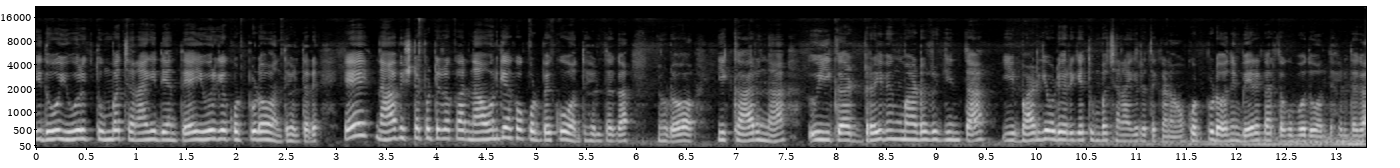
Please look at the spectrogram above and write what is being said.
ಇದು ಇವ್ರಿಗೆ ತುಂಬ ಚೆನ್ನಾಗಿದೆ ಅಂತೆ ಇವ್ರಿಗೆ ಕೊಟ್ಬಿಡೋ ಅಂತ ಹೇಳ್ತಾರೆ. ಏ, ನಾವು ಇಷ್ಟಪಟ್ಟಿರೋ ಕಾರ್ ನಾವು ಅವ್ರಿಗೆ ಯಾಕೋ ಕೊಡಬೇಕು ಅಂತ ಹೇಳಿದಾಗ, ನೋಡೋ, ಈ ಕಾರನ್ನ ಈಗ ಡ್ರೈವಿಂಗ್ ಮಾಡೋರಿಗಿಂತ ಈ ಬಾಡಿಗೆ ಹೊಡೆಯೋರಿಗೆ ತುಂಬ ಚೆನ್ನಾಗಿರುತ್ತೆ ಕಣೋ, ಕೊಟ್ಬಿಡು ನೀವು ಬೇರೆ ಕಾರ್ ತಗೋಬೋದು ಅಂತ ಹೇಳಿದಾಗ,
